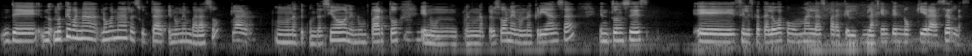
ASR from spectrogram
de, no, te van a, no van a resultar en un embarazo. Claro en una fecundación, en un parto, en, un, en, una persona, en una crianza. Entonces, eh, se les cataloga como malas para que la gente no quiera hacerlas,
